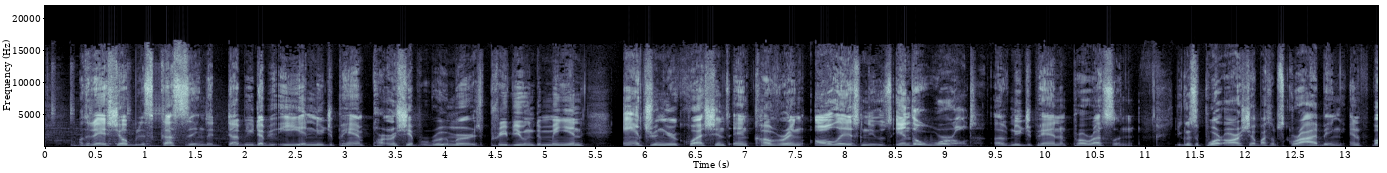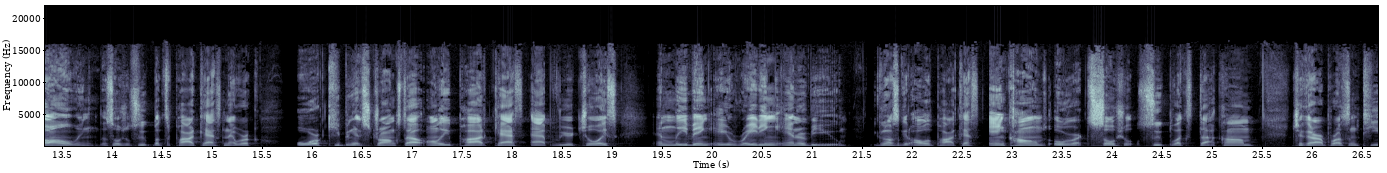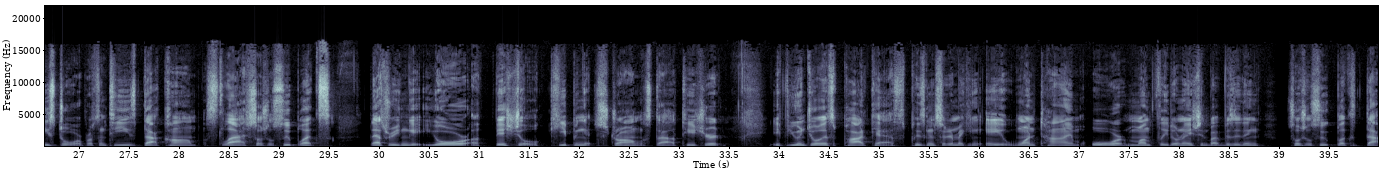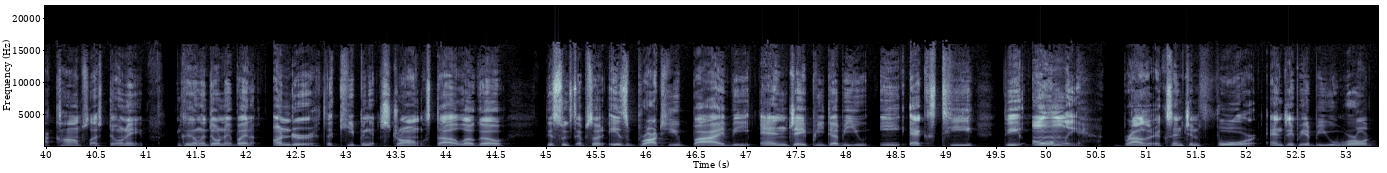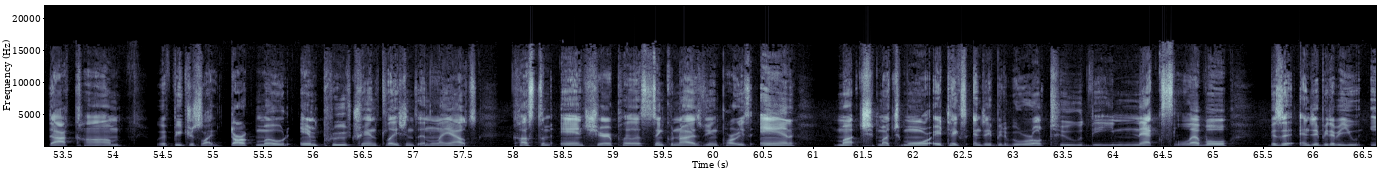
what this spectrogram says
On today's show, we'll be discussing the WWE and New Japan partnership rumors, previewing Dominion, answering your questions, and covering all latest news in the world of New Japan Pro Wrestling. You can support our show by subscribing and following the Social Suplex Podcast Network or keeping it strong style on the podcast app of your choice and leaving a rating and review. You can also get all the podcasts and columns over at socialsuplex.com. Check out our Wrestling Tee store, ProWrestlingTees.com slash social suplex. That's where you can get your official Keeping It Strong style t shirt. If you enjoy this podcast, please consider making a one time or monthly donation by visiting socialsuplex.com slash donate and click on the donate button under the Keeping It Strong style logo. This week's episode is brought to you by the NJPW EXT, the only browser extension for NJPWWorld.com with features like dark mode, improved translations and layouts custom and shared playlists, synchronized viewing parties, and much, much more. It takes NJPW World to the next level. Visit njpwext.us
